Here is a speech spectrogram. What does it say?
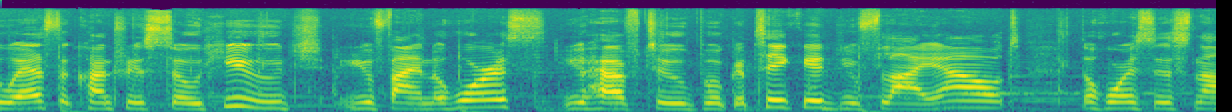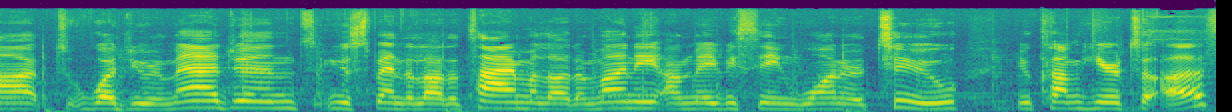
US, the country is so huge, you find a horse, you have to book a ticket, you fly out, the horse is not what you imagined, you spend a lot of time, a lot of money on maybe seeing one or two, you come here to us,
